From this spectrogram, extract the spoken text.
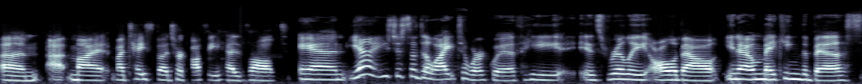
um, I, my my taste buds for coffee has evolved. And yeah, he's just a delight to work with. He is really all about you know making the best,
